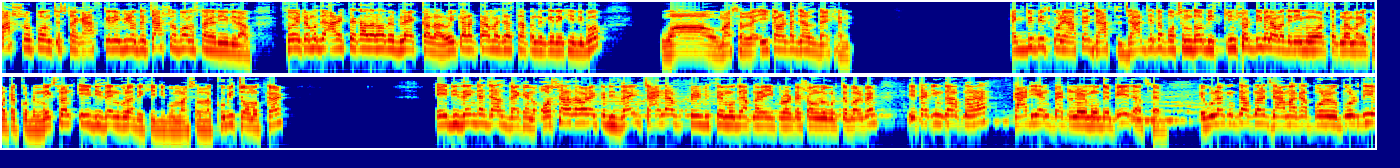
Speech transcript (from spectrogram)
পাঁচশো পঞ্চাশ টাকা। আজকের এই ভিডিওতে চারশো পঞ্চাশ টাকা দিয়ে দিলাম। সো এটার মধ্যে আরেকটা কালার হবে ব্ল্যাক কালার ওই কালারটা আমরা জাস্ট আপনাদেরকে দেখিয়ে দিব। ওয়াও মাশাল্লাহ এই কালারটা জাস্ট দেখেন। এক, দুই পিস করে আছে। জাস্ট যার যেটা পছন্দ হবে স্ক্রিনশট দিবেন, আমাদের ইমো হোয়াটসঅ্যাপ নাম্বারে কন্ট্যাক্ট করবেন। নেক্সট ওয়ান এই ডিজাইনগুলো দেখিয়ে দিব মাসাল্লাহ খুবই চমৎকার। এই ডিজাইনটা জাস্ট দেখেন, অসাধারণ একটা ডিজাইন। চায়না ফেব্রিক্স এর মধ্যে আপনারা এই প্রোডাক্টটা সংগ্রহ করতে পারবেন। এটা কিন্তু আপনারা কারিয়ান প্যাটার্নের মধ্যে পেয়ে যাচ্ছেন। এগুলা কিন্তু আপনারা জামা কাপড়ের উপর দিয়ে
